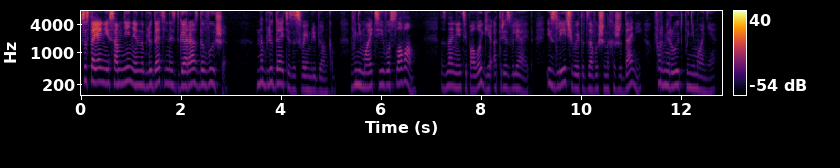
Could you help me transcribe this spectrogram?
В состоянии сомнения наблюдательность гораздо выше. Наблюдайте за своим ребенком, внимайте его словам. Знание типологии отрезвляет, излечивает от завышенных ожиданий, формирует понимание –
